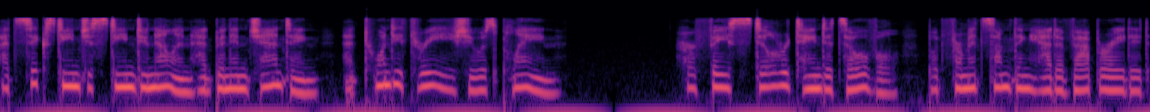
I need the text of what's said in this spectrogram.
At sixteen Justine Dunellen had been enchanting, at twenty three she was plain. Her face still retained its oval, but from it something had evaporated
